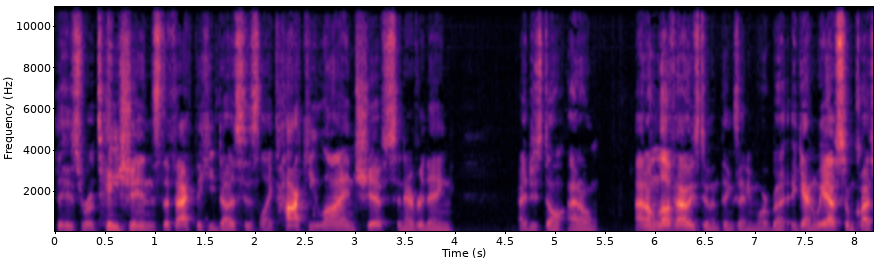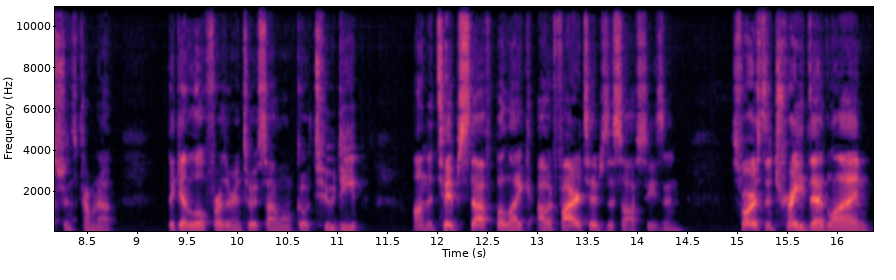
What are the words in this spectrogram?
his rotations the fact that he does his like hockey line shifts and everything. I just don't i don't i don't love how he's doing things anymore. But again we have some questions coming up that get a little further into it so i won't go too deep on the thibs stuff but like i would fire thibs this offseason. As far as the trade deadline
